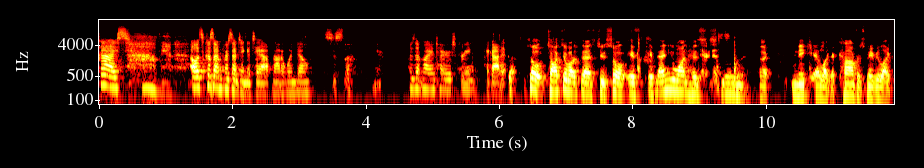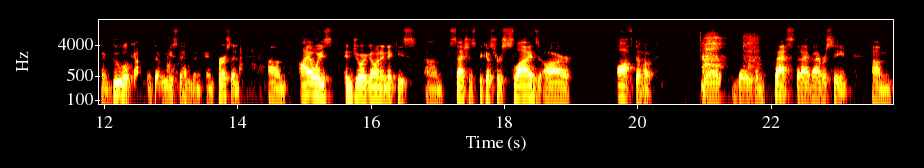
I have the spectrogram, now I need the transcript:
Guys, oh man. Oh, it's because I'm presenting a tab, not a window. This is the here. Present my entire screen. I got it. So talked about that too. So if if anyone has seen uh, Nick at like a conference, maybe like the Google conference that we used to have in, in person, um, I always enjoy going to Nikki's um, sessions because her slides are off the hook. They're, they're the best that I've ever seen. Um,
